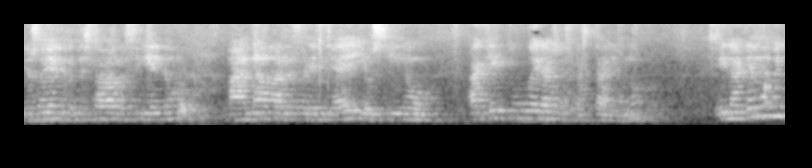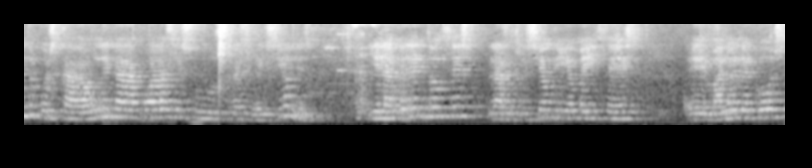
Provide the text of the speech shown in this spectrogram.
Yo sabía que no te estaba refiriendo a nada referente a ello, sino a que tú eras refractario, ¿no? En aquel momento, pues cada uno y cada cual hace sus reflexiones. Y en aquel entonces, la reflexión que yo me hice es, eh, Manuel de Cos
